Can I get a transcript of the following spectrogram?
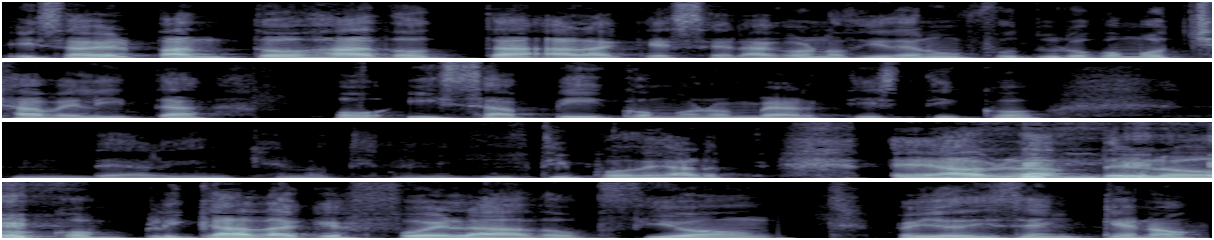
Isabel Pantoja adopta a la que será conocida en un futuro como Chabelita o Isapi como nombre artístico de alguien que no tiene ningún tipo de arte. Eh, hablan de lo complicada que fue la adopción, pero ellos dicen que no,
